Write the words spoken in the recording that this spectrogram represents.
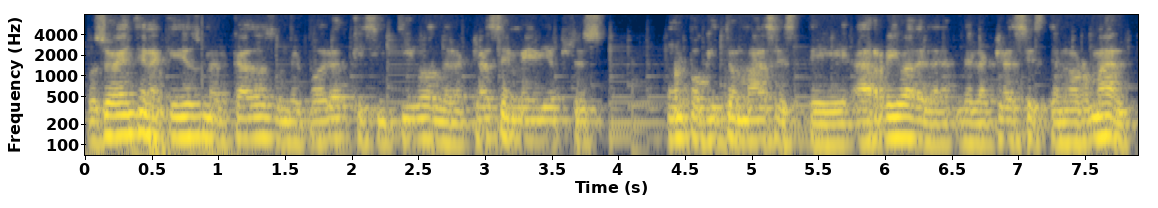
pues obviamente en aquellos mercados donde el poder adquisitivo, donde la clase media pues es un poquito más este, arriba de la, de la clase este, normal.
